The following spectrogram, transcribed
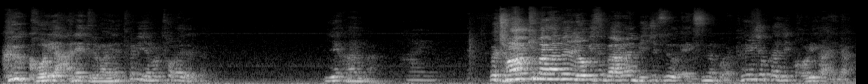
그 거리 안에 들어가 있는 편의점을 털어야 될 거야. 이해 가는. 그러니까 정확히 말하면 여기서 말하는 미지수 x는 뭐야? 편의점까지 거리가 아니라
